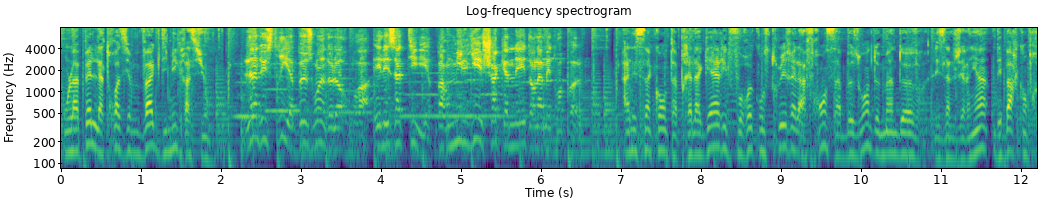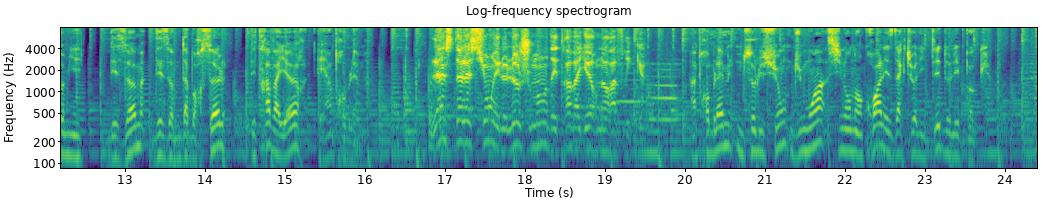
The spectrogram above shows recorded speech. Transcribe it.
On l'appelle la troisième vague d'immigration. L'industrie a besoin de leurs bras et les attire par milliers chaque année dans la métropole. Années 50 après la guerre, il faut reconstruire et la France a besoin de main-d'œuvre. Les Algériens débarquent en premier. Des hommes, des hommes d'abord seuls, des travailleurs et un problème. L'installation et le logement des travailleurs nord-africains. Un problème, une solution, du moins si l'on en croit les actualités de l'époque.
